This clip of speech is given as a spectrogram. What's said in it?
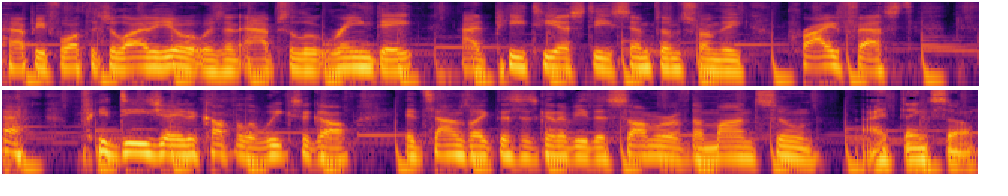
Happy 4th of July to you. It was an absolute rain date. Had PTSD symptoms from the Pride Fest that we DJ'd a couple of weeks ago. It sounds like this is going to be the summer of the monsoon. I think so.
